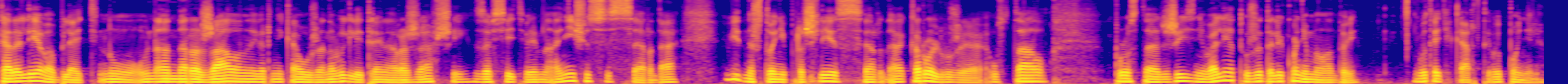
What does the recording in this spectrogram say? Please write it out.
королева, блядь, ну, она рожала наверняка уже, она выглядит реально рожавшей за все эти времена. Они еще с СССР, да, видно, что они прошли СССР, да, король уже устал просто от жизни, валет уже далеко не молодой. Вот эти карты, вы поняли.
